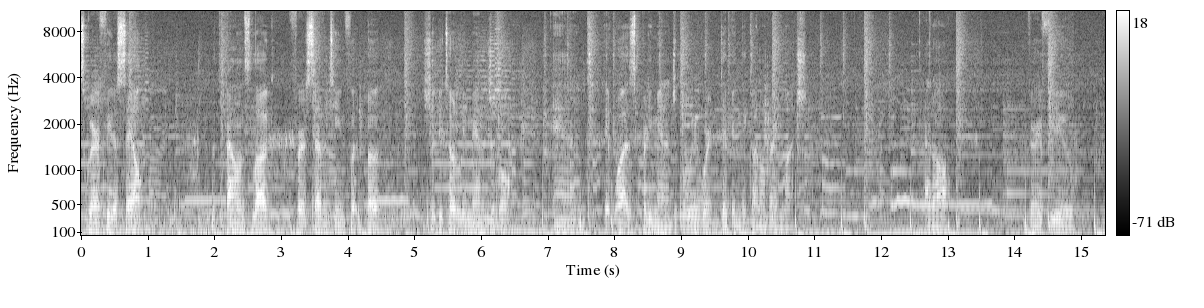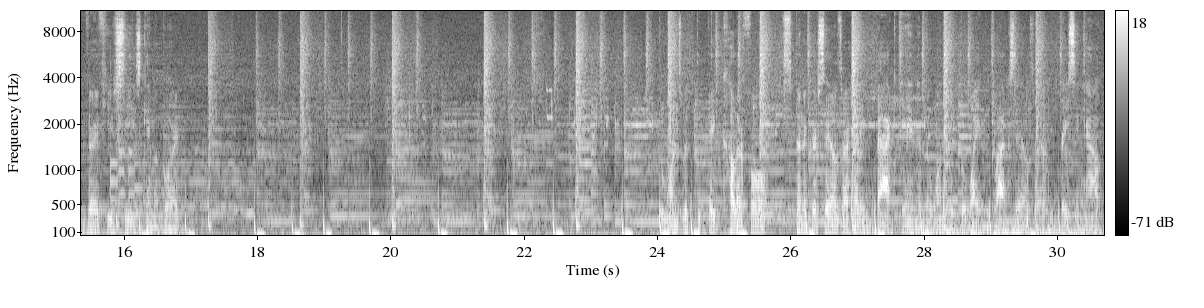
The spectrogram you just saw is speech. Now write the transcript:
Square feet of sail with the balanced lug for a 17 foot boat. Should be totally manageable, and it was pretty manageable. We weren't dipping the gunnel very much at all. Very few, very few seas came aboard. With the big colorful spinnaker sails are heading back in and the ones with the white and black sails are racing out.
